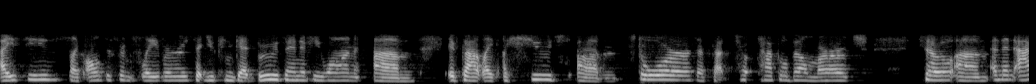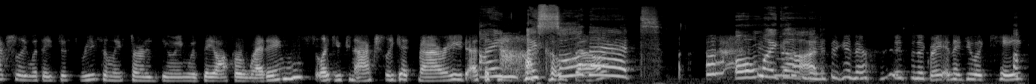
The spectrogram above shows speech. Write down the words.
ices, like all different flavors that you can get booze in if you want. Um, it's got like a huge um, store that's got t- Taco Bell merch. So, um, and then actually, what they just recently started doing was they offer weddings. Like you can actually get married at the I, Taco I saw Bell. that. Oh my god! Isn't it, isn't it great? And they do a cake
